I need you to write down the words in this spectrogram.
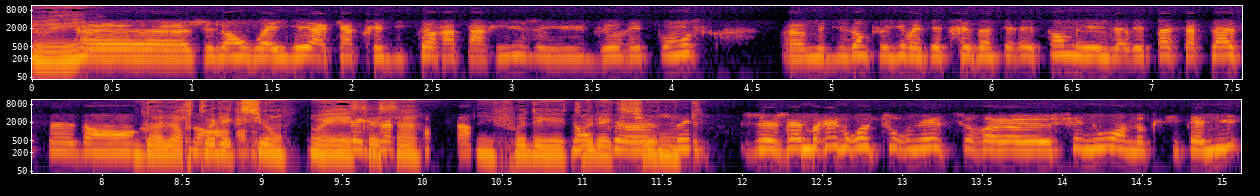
Oui. je l'ai envoyé à quatre éditeurs à Paris. J'ai eu deux réponses. me disant que le livre était très intéressant, mais il n'avait pas sa place dans... Dans leur collection, oui, c'est ça. Il faut des collections. J'aimerais me retourner sur, chez nous en Occitanie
